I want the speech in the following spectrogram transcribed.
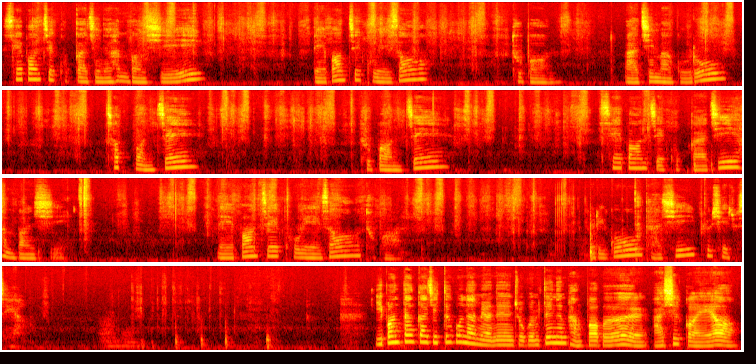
세 번째 코까지는 한 번씩, 네 번째 코에서 두 번, 마지막으로 첫 번째, 두 번째, 세 번째 코까지 한 번씩, 네 번째 코에서 두 번, 그리고 다시 표시해 주세요. 이번 단까지 뜨고 나면은 조금 뜨는 방법을 아실 거예요.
